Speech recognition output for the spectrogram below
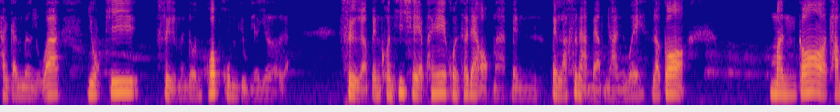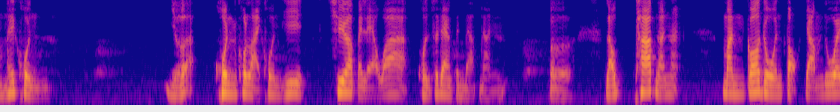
ทางการเมืองหรือว่า ยุคที่สื่อมันโดนควบคุมอยู่เยอะๆอะสื่ออะเป็นคนที่เชฟให้คนแสอแดงออกมาเป็นเป็นลักษณะแบบนั้นเว้ยแล้วก็มันก็ทำให้คน เยอะอะคนคนหลายคนที่เชื่อไปแล้วว่าคนแสอแดงเป็นแบบนั้น เออ แล้วภาพนั้นอะ มันก็โดนตอกย้ำด้วย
